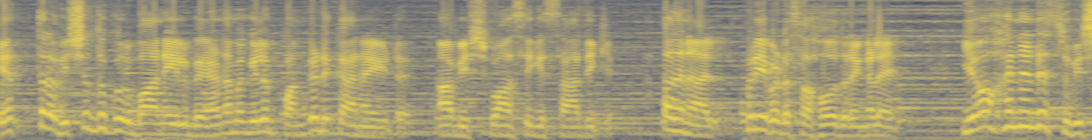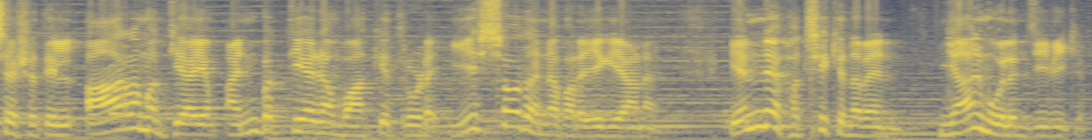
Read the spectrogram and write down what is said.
എത്ര വിശുദ്ധ കുർബാനയിൽ വേണമെങ്കിലും പങ്കെടുക്കാനായിട്ട് ആ വിശ്വാസിക്ക് സാധിക്കും. അതിനാൽ പ്രിയപ്പെട്ട സഹോദരങ്ങളെ യോഹനന്റെ സുവിശേഷത്തിൽ ആറാം അധ്യായം അൻപത്തിയേഴാം വാക്യത്തിലൂടെ ഈശോ തന്നെ പറയുകയാണ് എന്നെ ഭക്ഷിക്കുന്നവൻ ഞാൻ മൂലം ജീവിക്കും.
